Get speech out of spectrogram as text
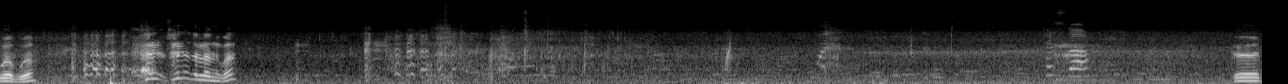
뭐야 뭐야 살, 살려달라는 거야? 했어. 끝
